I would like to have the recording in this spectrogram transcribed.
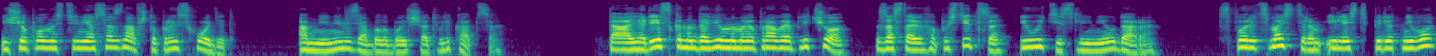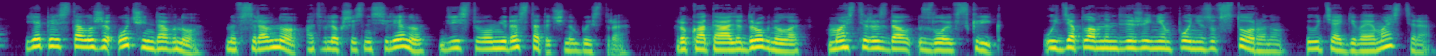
еще полностью не осознав, что происходит. А мне нельзя было больше отвлекаться. Тааль резко надавил на мое правое плечо, заставив опуститься и уйти с линии удара. Спорить с мастером и лезть вперед него я перестал уже очень давно, но все равно, отвлекшись на Селену, действовал недостаточно быстро. Рука Тааля дрогнула, мастер издал злой вскрик. Уйдя плавным движением понизу в сторону и утягивая мастера,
